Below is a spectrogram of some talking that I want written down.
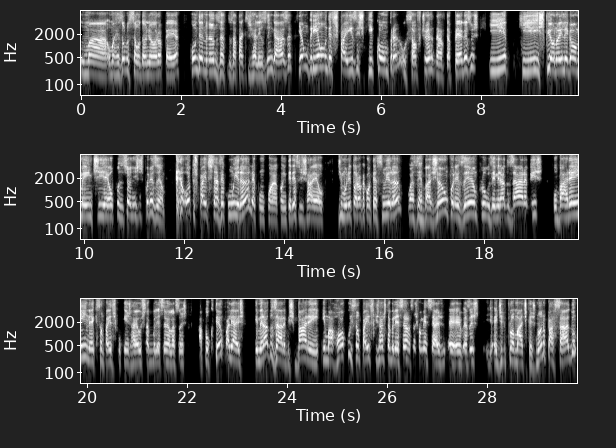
uma, uma resolução da União Europeia condenando os, os ataques israelenses em Gaza, e a Hungria é um desses países que compra o software da, da Pegasus e que espionou ilegalmente é, oposicionistas, por exemplo. Outros países têm a ver com o Irã, né, com, com, a, com o interesse de Israel de monitorar o que acontece no Irã, o Azerbaijão, por exemplo, os Emirados Árabes, o Bahrein, né, que são países com quem Israel estabeleceu relações há pouco tempo. Aliás, Emirados Árabes, Bahrein e Marrocos são países que já estabeleceram relações comerciais, é, essas, é, diplomáticas no ano passado,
